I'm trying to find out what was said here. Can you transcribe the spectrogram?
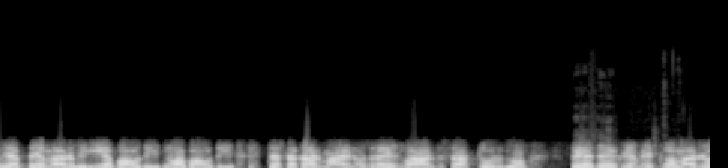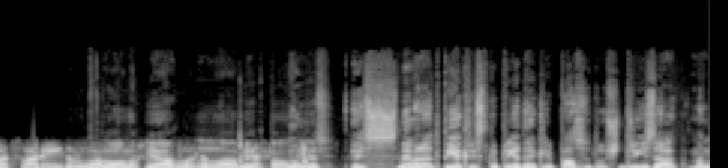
Ja, piemēram, iebaudīt, nobaudīt, tas tā kā maina uzreiz vārdu saturu. Nu, Priedēkļiem ir tomēr ļoti svarīga loma, Loma, jā, valodā. labi, Paldies. paldies. Es nevarētu piekrist, ka priedēkļi ir pazuduši. Drīzāk man,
